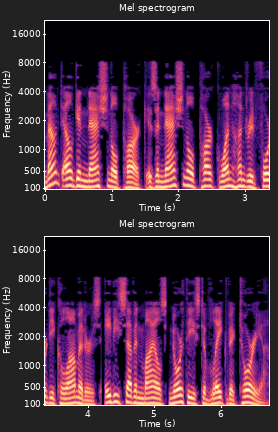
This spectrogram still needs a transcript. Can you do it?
Mount Elgon National Park is a national park 140 kilometers 87 miles northeast of Lake Victoria.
